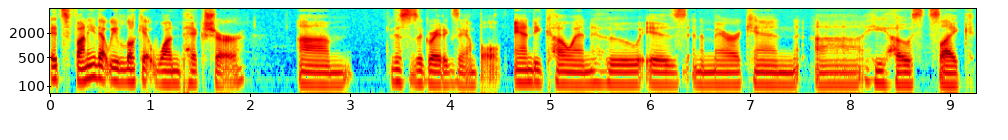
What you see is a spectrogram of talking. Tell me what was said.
it's funny that we look at one picture. Um, this is a great example. Andy Cohen, who is an American, uh, he hosts like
